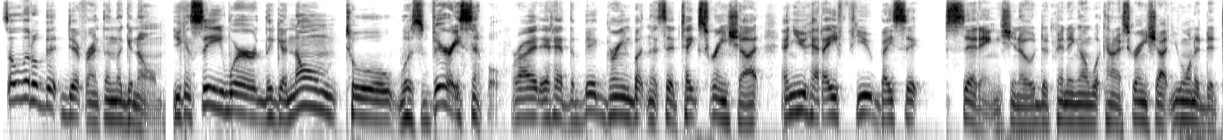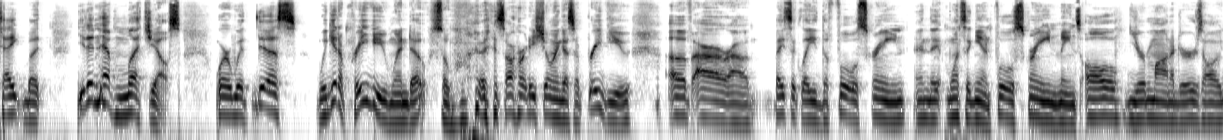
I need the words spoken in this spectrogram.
is a little bit different than the GNOME. You can see where the GNOME tool was very simple, right? It had the big green button that said take screenshot, and you had a few basic settings, you know, depending on what kind of screenshot you wanted to take, but you didn't have much else. Where with this, we get a preview window. So it's already showing us a preview of our uh, basically the full screen. And the, once again, full screen means all your monitors. All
